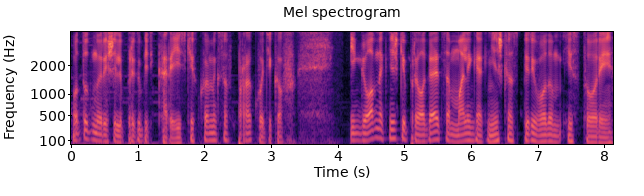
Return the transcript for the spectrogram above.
Вот тут мы решили прикупить корейских комиксов про котиков. И к главной книжке прилагается маленькая книжка с переводом истории.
